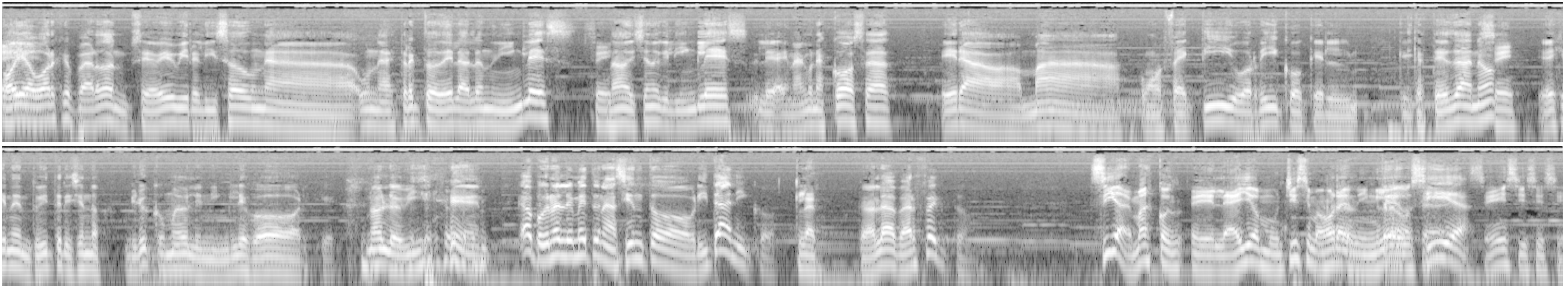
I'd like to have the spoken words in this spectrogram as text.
Hoy eh, a Borges, perdón, se había viralizado una, un extracto de él hablando en inglés, Sí. ¿no? diciendo que el inglés, le- en algunas cosas, era más como efectivo, rico que el, que el castellano. Sí. Y hay gente en Twitter diciendo, mirá cómo habla en inglés Borges, no hablo bien. claro, porque no le mete un acento británico, Claro. pero hablaba perfecto. Sí, además con, eh, leía muchísimas horas en inglés. o sea, traducía. sí, sí, sí, sí.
